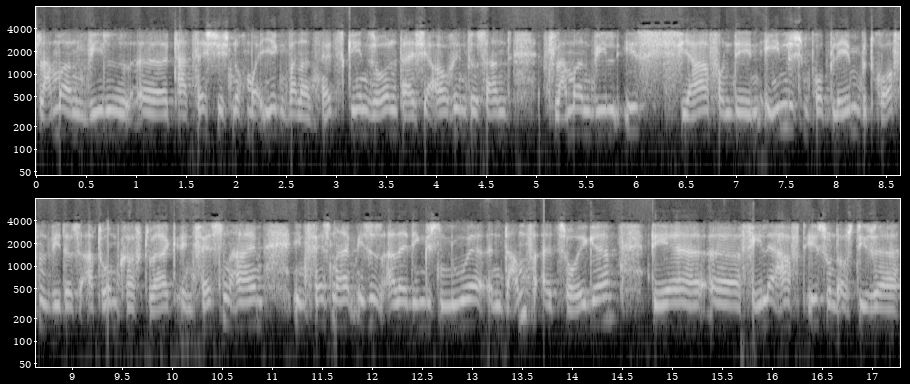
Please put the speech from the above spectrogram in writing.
Flammernwil äh, tatsächlich nochmal irgendwann ans Netz gehen soll. Da ist ja auch interessant, Flammernwil ist ja von den ähnlichen Problemen betroffen wie das Atomkraftwerk in Fessenheim. In Fessenheim ist es allerdings nur ein Dampferzeuger, der äh, fehlerhaft ist und aus dieser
